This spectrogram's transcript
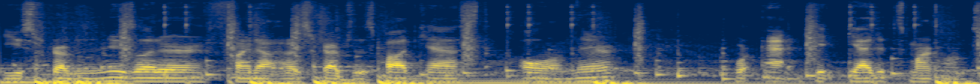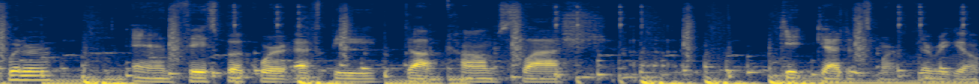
You subscribe to the newsletter, find out how to subscribe to this podcast, all on there. We're at Get Gadget Smart on Twitter and Facebook. We're fb.com slash Get Gadget Smart. There we go.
